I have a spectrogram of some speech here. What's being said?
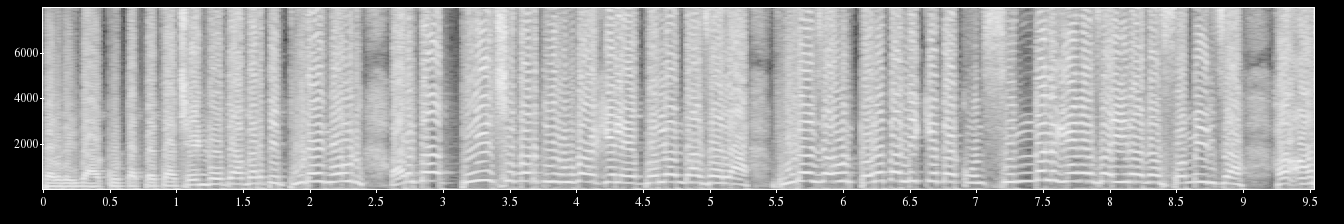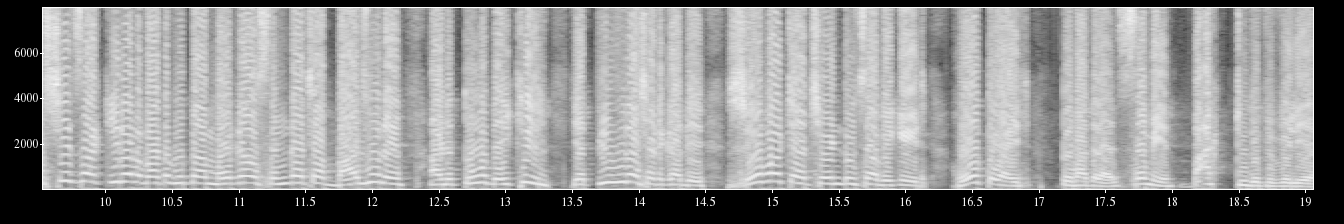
परत एकदा आकू टप्प्याचा चेंडू त्यावरती पुढे नेऊन अर्धा पीच वरती उभा केलाय गोलंदाजाला पुढे जाऊन परत आलिक्य दाखवून सिंगल घेण्याचा इरादा समीरचा. हा आशेचा किरण वाटत होता मळगाव संघाच्या बाजूने आणि तो देखील या तीव्र षटकातील शेवटच्या चेंडूचा विकेट होतोय. तो मात्र Sameer back to the pavilion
